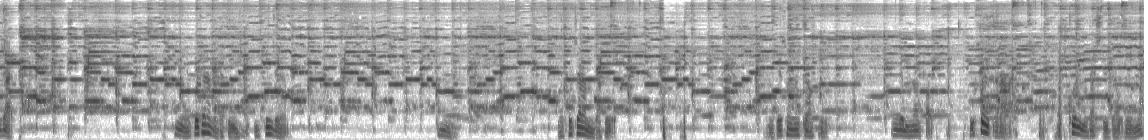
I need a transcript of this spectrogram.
意外。もう、これからもだけいいけんじゃないうん。猫チャラムだけど。いけそうな気がする。でもなんか、遅いから、声も出していた方がいいね。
